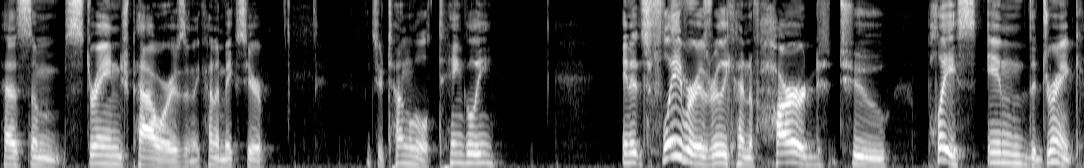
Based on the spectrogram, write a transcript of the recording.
has some strange powers and it kind of makes your makes your tongue a little tingly. And its flavor is really kind of hard to place in the drink.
